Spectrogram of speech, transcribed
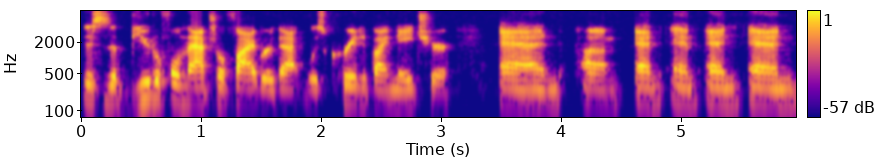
this is a beautiful natural fiber that was created by nature, and um, and and and and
